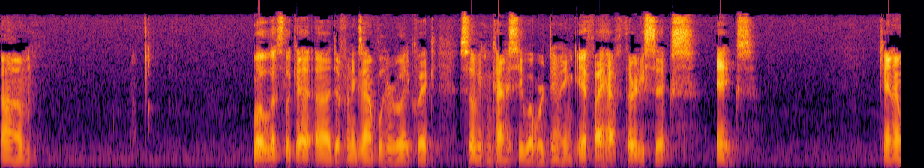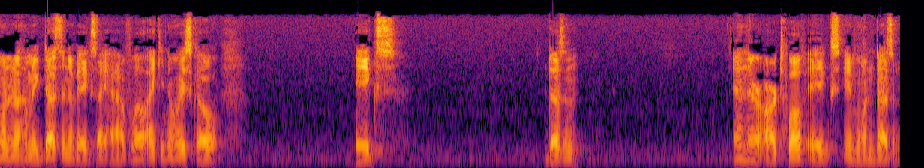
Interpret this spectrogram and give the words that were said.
um, well, let's look at a different example here really quick so we can kind of see what we're doing. If I have 36 eggs, okay, and I want to know how many dozen of eggs I have, well, I can always go eggs, dozen, and there are 12 eggs in one dozen.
